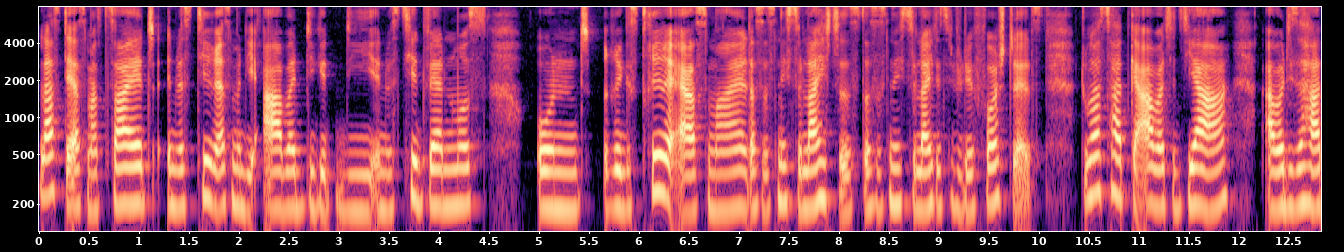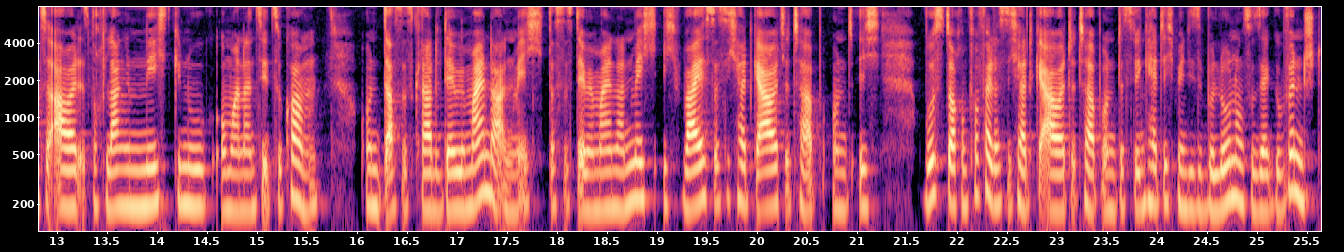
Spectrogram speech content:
Lass dir erstmal Zeit, investiere erstmal die Arbeit, die, die investiert werden muss und registriere erstmal, dass es nicht so leicht ist, dass es nicht so leicht ist, wie du dir vorstellst. Du hast hart gearbeitet, ja, aber diese harte Arbeit ist noch lange nicht genug, um an dein Ziel zu kommen. Und das ist gerade der Reminder an mich. Das ist der Reminder an mich. Ich weiß, dass ich halt gearbeitet habe und ich wusste auch im Vorfeld, dass ich halt gearbeitet habe und deswegen hätte ich mir diese Belohnung so sehr gewünscht.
